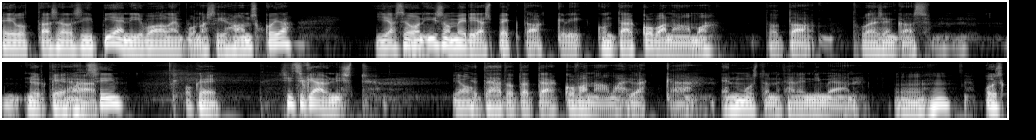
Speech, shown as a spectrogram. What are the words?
heiluttaa sellaisia pieniä vaaleanpunaisia hanskoja ja se on iso mediaspektaakkeli, kun tämä kovanaama tota, tulee sen kanssa. Ei, Okei. Sitten se käynnistyy. Joo. Ja tämä tota, tää kovanaama hyökkää. En muista nyt hänen nimeään. Mm-hmm. Olisi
